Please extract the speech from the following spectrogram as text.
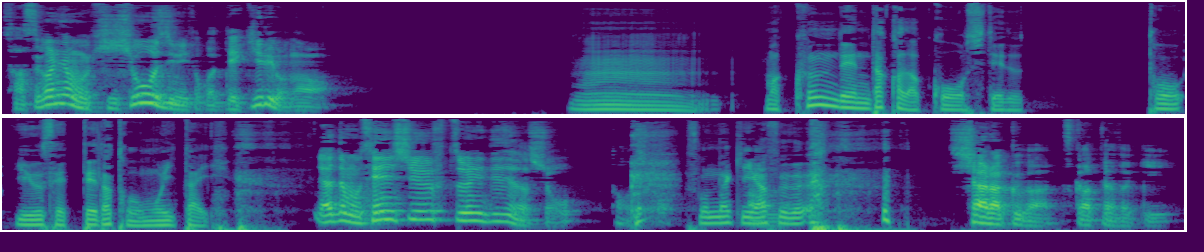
さすがにでも非表示にとかできるよな。うーん。まあ、訓練だからこうしてる。という設定だと思いたい。いやでも先週普通に出てたでしょ？そんな気がする。シャラクが使ってた時。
